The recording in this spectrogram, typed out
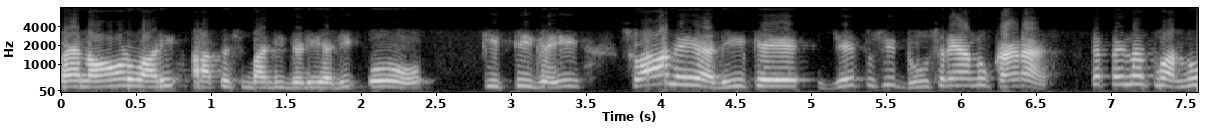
ਫੈਲਾਉਣ ਵਾਲੀ ਆਤਿਸ਼ਬਾਜ਼ੀ ਜਿਹੜੀ ਆ ਜੀ, ਉਹ ਕੀਤੀ ਗਈ। ਸਵਾਲ ਇਹ ਹੈ ਜੀ ਕਿ ਜੇ ਤੁਸੀਂ ਦੂਸਰਿਆਂ ਨੂੰ ਕਹਿਣਾ ਤੇ ਪਹਿਲਾਂ ਤੁਹਾਨੂੰ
